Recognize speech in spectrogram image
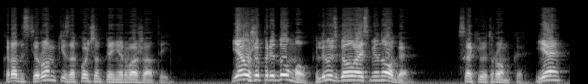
К радости Ромки закончил пионер-вожатый. Я уже придумал, клянусь голова осьминога. Скакивает Ромка. Я?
